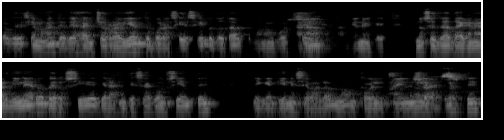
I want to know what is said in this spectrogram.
lo que decíamos antes, deja el chorro abierto, por así decirlo, total, como no cuesta nada. También es que no se trata de ganar dinero, pero sí de que la gente sea consciente de que tiene ese valor, ¿no? Aunque a él no le cueste,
